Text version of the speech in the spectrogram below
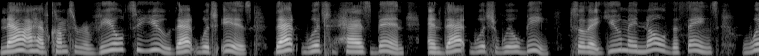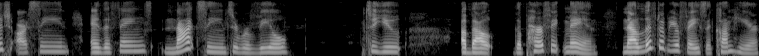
Now I have come to reveal to you that which is, that which has been, and that which will be, so that you may know the things which are seen and the things not seen to reveal to you about the perfect man. Now lift up your face and come here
